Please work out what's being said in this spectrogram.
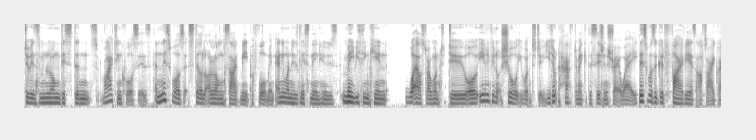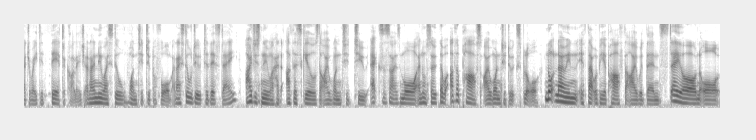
doing some long distance writing courses, and this was still alongside me performing. Anyone who's listening who's maybe thinking, what else do I want to do? Or even if you're not sure what you want to do, you don't have to make a decision straight away. This was a good five years after I graduated theatre college, and I knew I still wanted to perform, and I still do to this day. I just knew I had other skills that I wanted to exercise more, and also there were other paths I wanted to explore, not knowing if that would be a path that I would then stay on or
